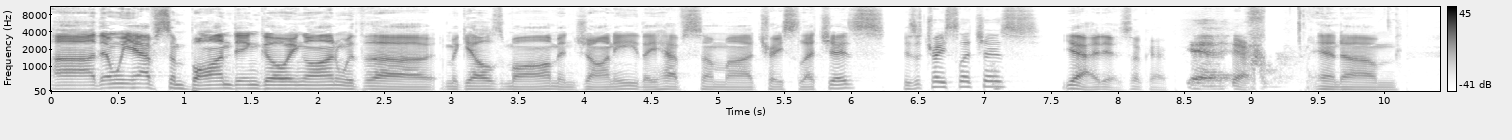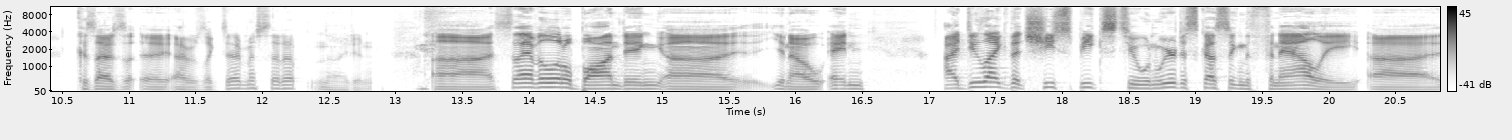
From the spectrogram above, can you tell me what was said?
Uh, then we have some bonding going on with uh, Miguel's mom and Johnny. They have some uh, tres leches. Is it tres leches? Yeah, it is. Okay. Yeah, Yeah. and um because i was uh, i was like did i mess that up no i didn't uh so they have a little bonding uh you know and i do like that she speaks to when we were discussing the finale uh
